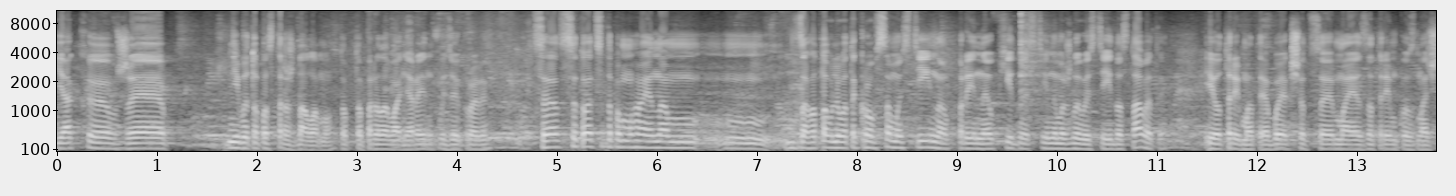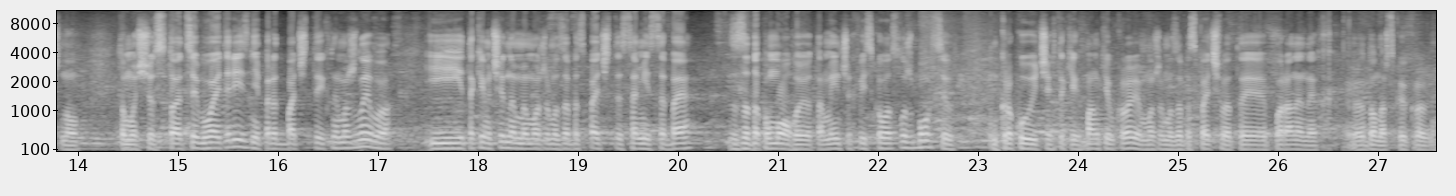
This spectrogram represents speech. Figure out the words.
як е, вже нібито постраждалому, тобто переливання реінфузію крові. Ця ситуація допомагає нам заготовлювати кров самостійно при необхідності і неможливості її доставити і отримати, або якщо це має затримку значну, тому що ситуації бувають різні, передбачити їх неможливо, і таким чином ми можемо забезпечити самі себе за допомогою там інших військовослужбовців, крокуючих таких банків крові, можемо забезпечувати поранених е, донорською кров'ю.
